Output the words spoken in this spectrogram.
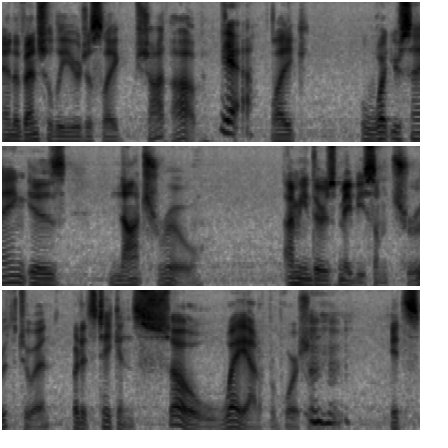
and eventually you're just like, shut up. Yeah. Like, what you're saying is not true. I mean, there's maybe some truth to it, but it's taken so way out of proportion. Mm-hmm. It's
